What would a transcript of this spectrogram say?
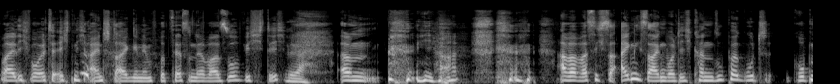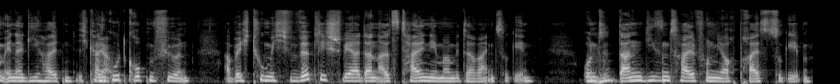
weil ich wollte echt nicht einsteigen in den Prozess und der war so wichtig. Ja. Ähm, ja. Aber was ich eigentlich sagen wollte, ich kann super gut Gruppenenergie halten. Ich kann ja. gut Gruppen führen. Aber ich tue mich wirklich schwer, dann als Teilnehmer mit da reinzugehen. Und mhm. dann diesen Teil von mir auch preiszugeben.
